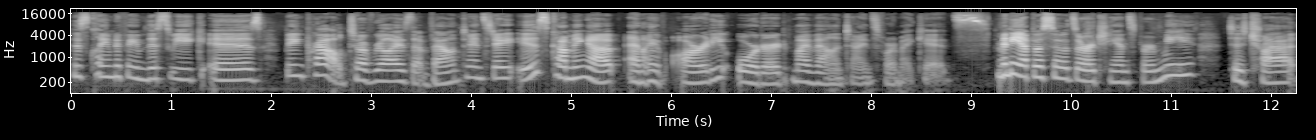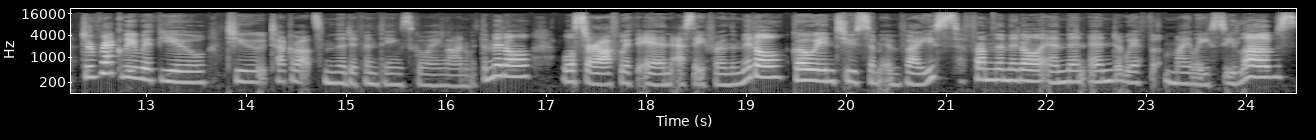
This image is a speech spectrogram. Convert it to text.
whose claim to fame this week is being proud to have realized that Valentine's Day is coming up, and I have already ordered my Valentines for my kids. Mini episodes are a chance for me to chat directly with you to talk about some of the different things going on with the middle. We'll start off with an essay from the middle, go into some advice from the middle, and then end with my Lacey loves.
